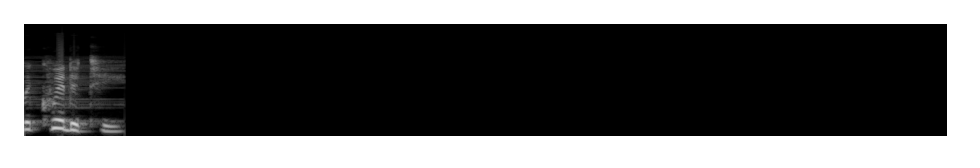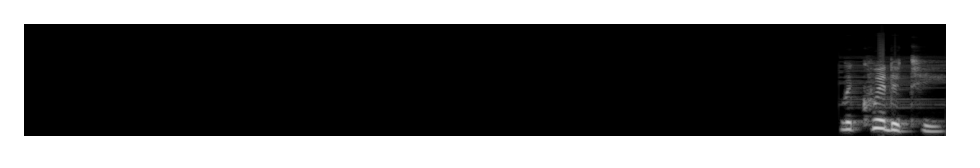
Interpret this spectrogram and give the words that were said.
liquidity. Liquidity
